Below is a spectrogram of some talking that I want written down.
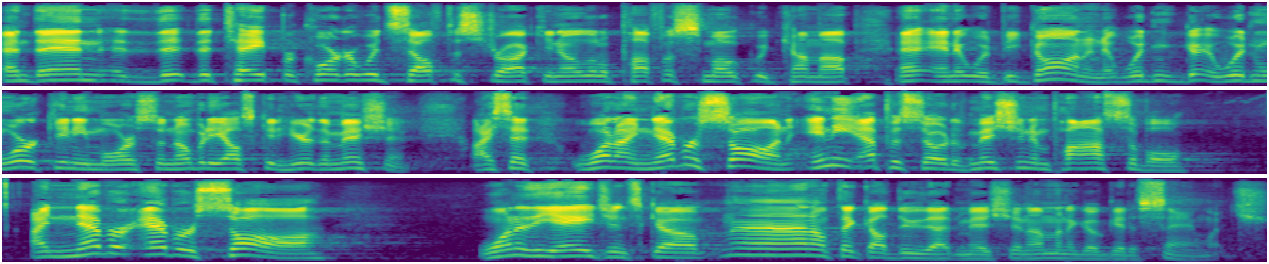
and then the, the tape recorder would self destruct. You know, a little puff of smoke would come up, and, and it would be gone, and it wouldn't, it wouldn't work anymore, so nobody else could hear the mission. I said, what I never saw in any episode of Mission Impossible, I never ever saw one of the agents go, nah, I don't think I'll do that mission. I'm going to go get a sandwich.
